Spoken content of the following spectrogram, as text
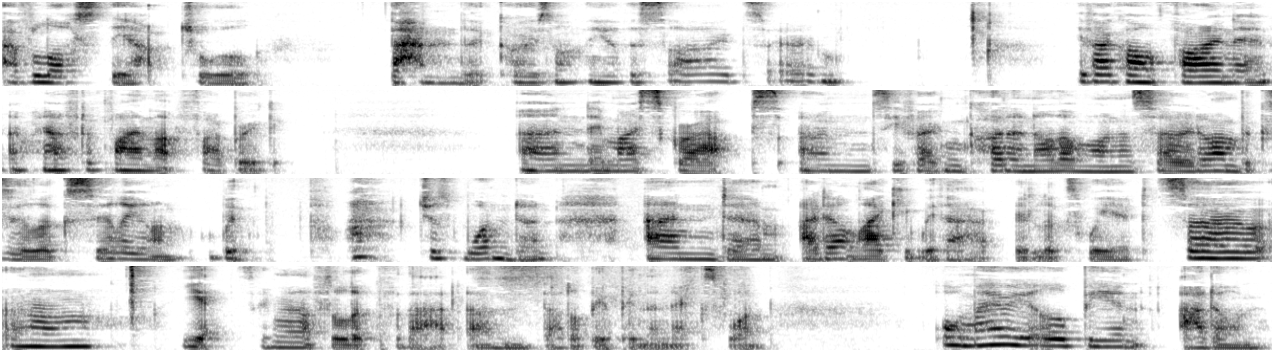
I've lost the actual band that goes on the other side. So if I can't find it, I'm to have to find that fabric and in my scraps and see if I can cut another one and sew it on because it looks silly on with just one done. And um, I don't like it without it looks weird. So um, yeah so I'm gonna have to look for that and that'll be up in the next one. Or maybe it'll be an add-on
